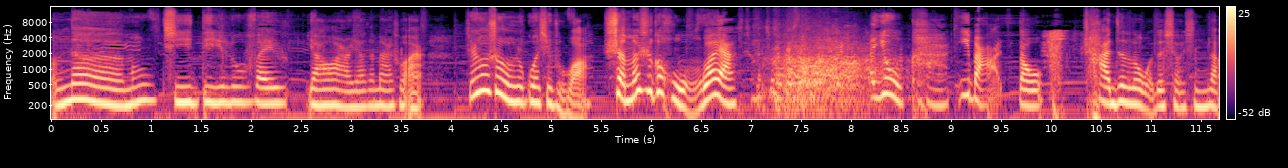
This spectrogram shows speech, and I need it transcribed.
我们的蒙奇迪路飞幺二幺三八说啊，谁说射手是过气主播？什么是个红过呀？哎呦，咔，一把刀插进了我的小心脏，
